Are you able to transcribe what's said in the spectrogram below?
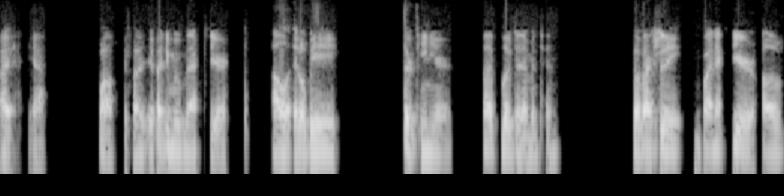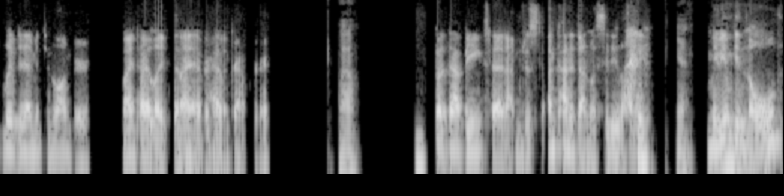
I yeah. Well, if I if I do move next year, I'll it'll be 13 years I've lived in Edmonton. So I've actually by next year I'll have lived in Edmonton longer my entire life than I ever have in Grande Prairie. Wow. But that being said, I'm just I'm kind of done with city life. Yeah. Maybe I'm getting old.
